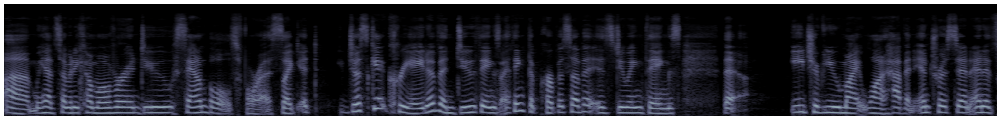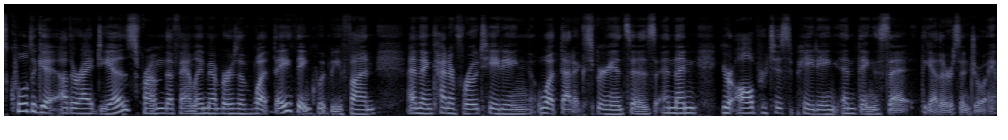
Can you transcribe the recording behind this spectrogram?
um, we had somebody come over and do sound bowls for us. Like it just get creative and do things. I think the purpose of it is doing things that each of you might want to have an interest in. And it's cool to get other ideas from the family members of what they think would be fun and then kind of rotating what that experience is. And then you're all participating in things that the others enjoy.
